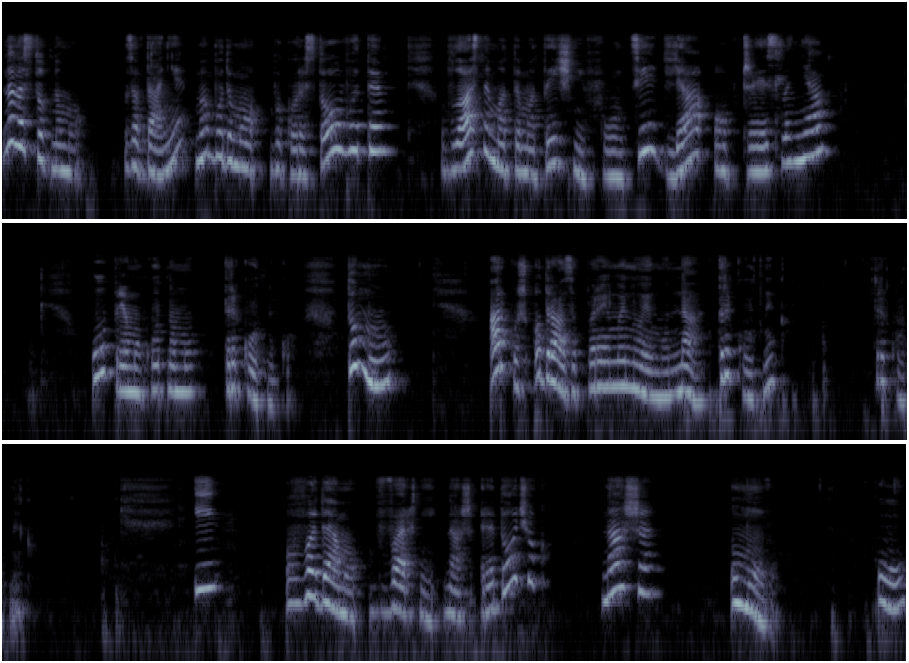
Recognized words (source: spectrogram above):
На наступному завданні ми будемо використовувати власне математичні функції для обчислення у прямокутному трикутнику. Тому аркуш одразу перейменуємо на трикутник, трикутник і введемо в верхній наш рядочок нашу умову. У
